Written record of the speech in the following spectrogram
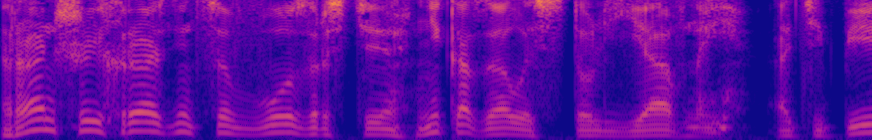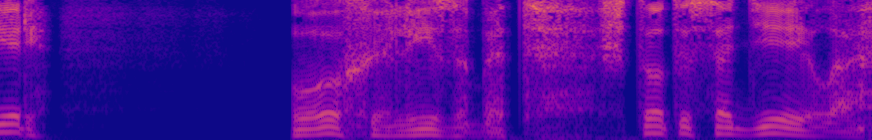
Раньше их разница в возрасте не казалась столь явной, а теперь... «Ох, Элизабет, что ты содеяла?»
